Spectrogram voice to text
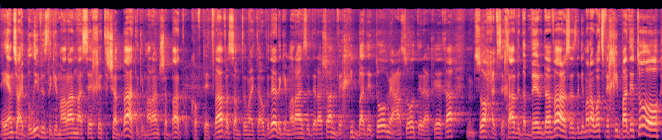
The answer, I believe, is the Gemara Masechet Shabbat, the Gemara Shabbat, Kof Tetvav, or something like that over there. The Gemara has a derashan, Vechibadeto me'asot erachecha, mimso hefsecha v'daber davar. Says the Gemara, what's Vechibadeto?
